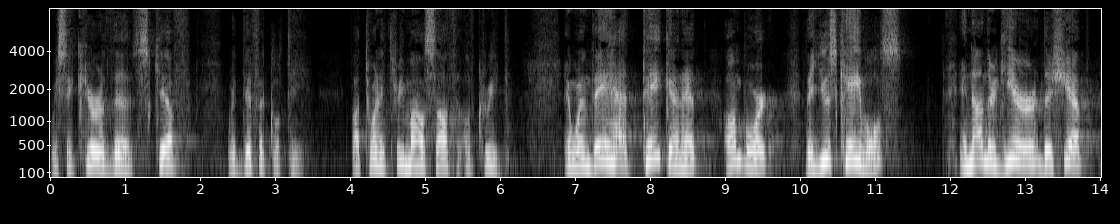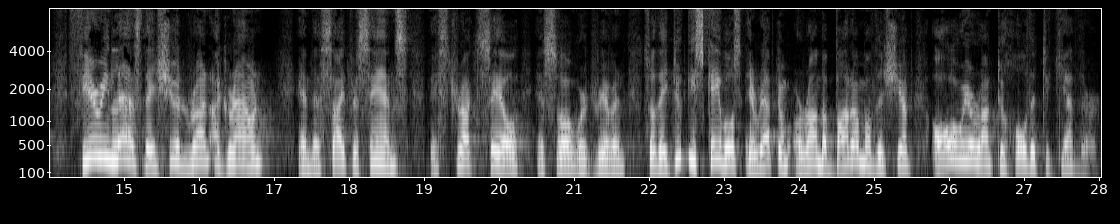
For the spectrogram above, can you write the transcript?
we secured the skiff with difficulty about 23 miles south of Crete. And when they had taken it on board, they used cables and under gear the ship, fearing lest they should run aground and the Syrtis Sands, they struck sail and so were driven. So they took these cables, they wrapped them around the bottom of the ship, all the way around to hold it together.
